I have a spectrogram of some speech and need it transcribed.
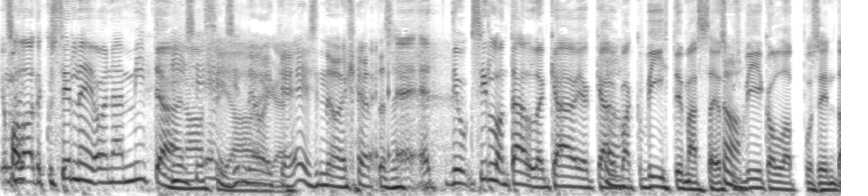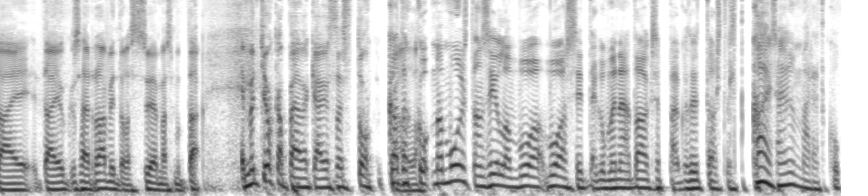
Jumalauta, kun sillä ei ole enää mitään Ei, se, asiaa. ei sinne oikein, ei sinne oikein, että se... Et, et, niinku, silloin tällöin käy ja käy Joo. vaikka viihtymässä joskus Joo. viikonloppuisin tai, tai joku sai ravintolassa syömässä, mutta en mä nyt joka päivä käy jossain Stokkalla. Kato, kun mä muistan silloin vuo, vuosi sitten, kun mennään taaksepäin, kun tyttö osteli, että kai sä ymmärrät, kun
